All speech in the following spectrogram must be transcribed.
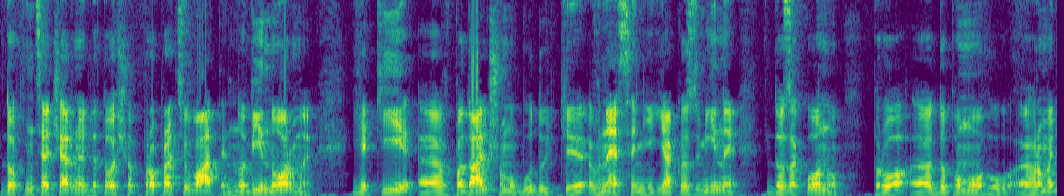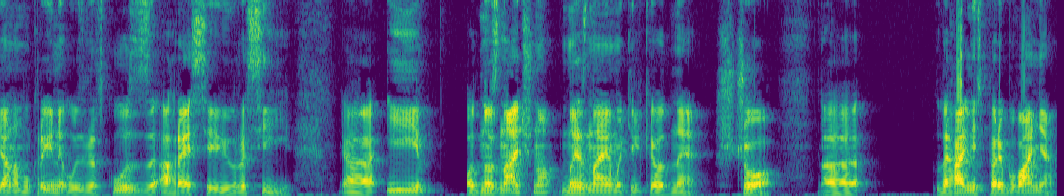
до кінця червня, для того, щоб пропрацювати нові норми, які е, в подальшому будуть внесені як зміни до закону про допомогу громадянам України у зв'язку з агресією Росії. І однозначно ми знаємо тільки одне: що легальність перебування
